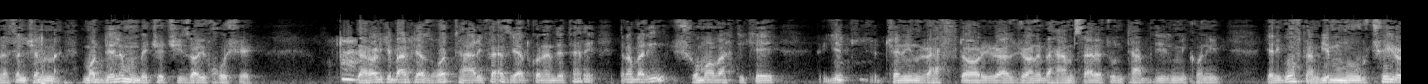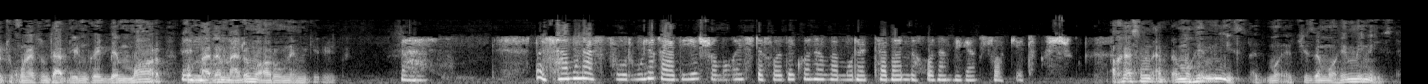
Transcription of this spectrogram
اصلا چه م- ما دلمون به چه چیزایی خوشه؟ در حالی که برخی از اوقات تعریف اذیت کننده تره. بنابراین شما وقتی که یه چنین رفتاری رو از جانب همسرتون تبدیل می‌کنید یعنی گفتم یه مورچه ای رو تو خونتون تبدیل می‌کنید به مار خب بعدا معلوم آروم نمی‌گیرید. بله. بس همون از فرمول قوی شما استفاده کنم و مرتبا به خودم بگم ساکت باش. آخه اصلا مهم نیست. چیز مهمی نیست.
